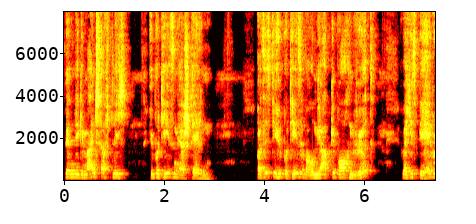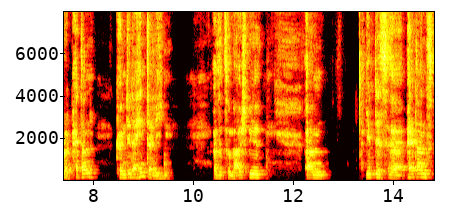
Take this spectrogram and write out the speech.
werden wir gemeinschaftlich Hypothesen erstellen. Was ist die Hypothese, warum hier abgebrochen wird? Welches Behavioral Pattern könnte dahinter liegen? Also zum Beispiel ähm, gibt es äh, Patterns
